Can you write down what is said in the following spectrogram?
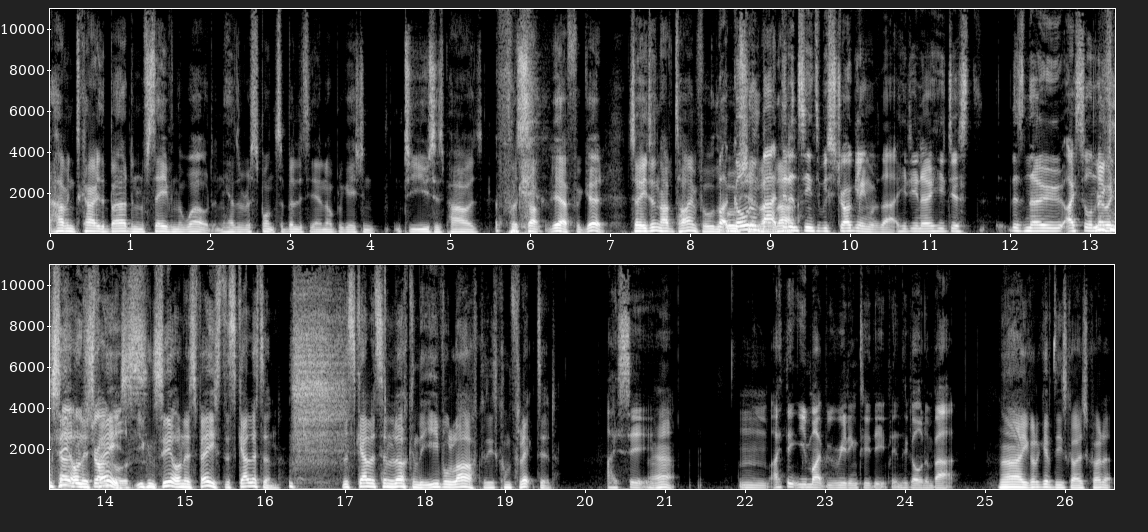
having to carry the burden of saving the world, and he has a responsibility and obligation to use his powers for some, yeah, for good. So he doesn't have time for all the But Golden Bat didn't seem to be struggling with that. He, you know, he just there's no. I saw no. you can see it on his struggles. face. You can see it on his face. The skeleton, the skeleton look, and the evil laugh because he's conflicted. I see. Yeah. Mm, I think you might be reading too deeply into Golden Bat. No, you got to give these guys credit.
